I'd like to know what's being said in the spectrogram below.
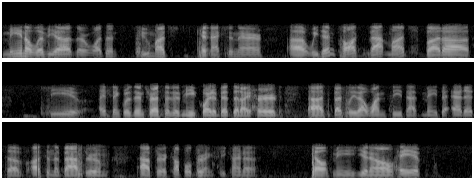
me and Olivia, there wasn't too much connection there. Uh, we didn't talk that much, but uh, she, I think, was interested in me quite a bit. That I heard, uh, especially that one scene that made the edit of us in the bathroom after a couple drinks. She kind of tells me, you know, hey, if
